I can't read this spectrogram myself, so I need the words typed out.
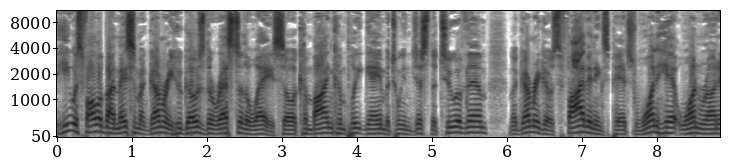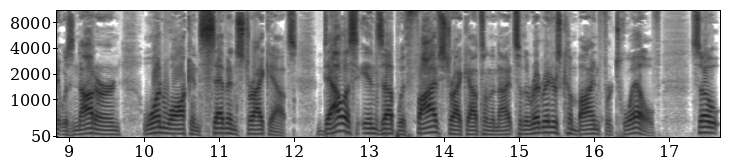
he was followed by Mason Montgomery, who goes the rest of the way. So a combined complete game between just the two of them. Montgomery goes five innings pitched, one hit, one run. It was not earned, one walk, and seven strikeouts. Dallas ends up with five strikeouts on the night. So the Red Raiders combined for 12. So,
